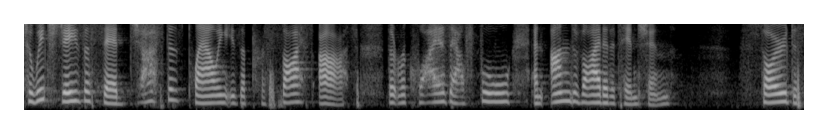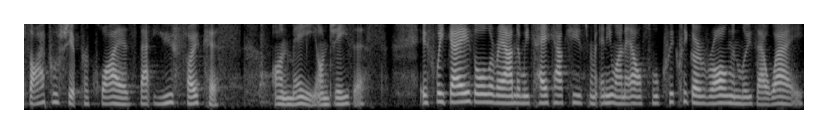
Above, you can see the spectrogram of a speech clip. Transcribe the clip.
To which Jesus said, just as ploughing is a precise art that requires our full and undivided attention, so discipleship requires that you focus on me, on Jesus. If we gaze all around and we take our cues from anyone else, we'll quickly go wrong and lose our way.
